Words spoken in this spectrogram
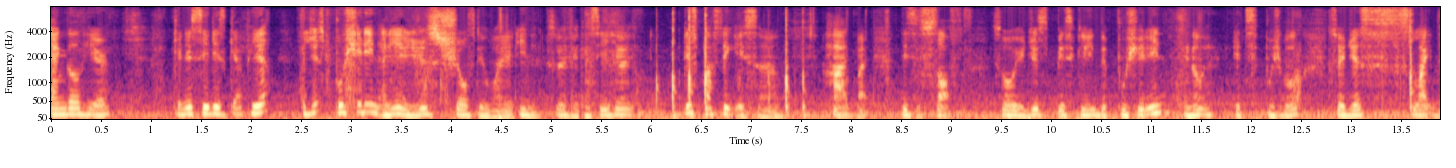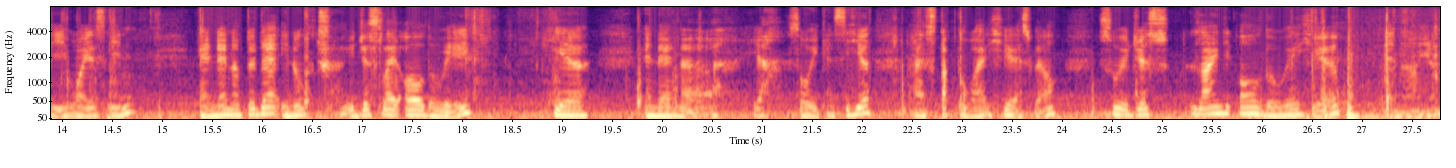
angle here can you see this gap here? You just push it in and then you just shove the wire in. So if you can see here this plastic is uh, hard but this is soft. So you just basically to push it in you know it's pushable. So you just slide the wires in. And then after that you know you just slide all the way here. And then uh, yeah so you can see here I've stuck the wire here as well. So you just line it all the way here and uh, you know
